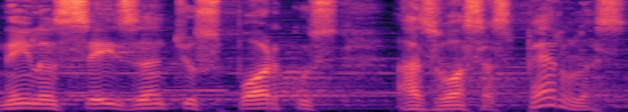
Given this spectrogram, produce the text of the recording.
nem lanceis ante os porcos as vossas pérolas?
